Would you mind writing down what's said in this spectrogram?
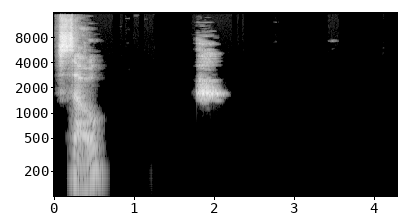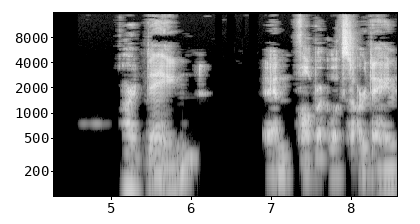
So, Ardane, and Fallbrook looks to Ardane.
